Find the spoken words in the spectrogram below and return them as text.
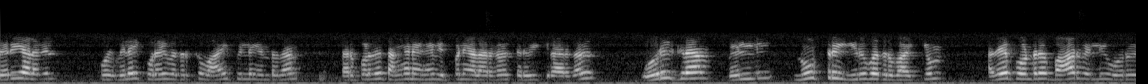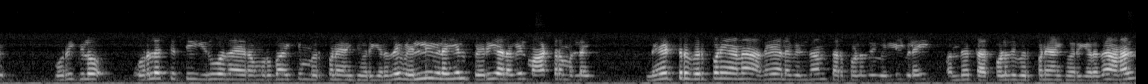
பெரிய அளவில் விலை குறைவதற்கு வாய்ப்பில்லை என்றுதான் தற்பொழுது தங்க நகை விற்பனையாளர்கள் தெரிவிக்கிறார்கள். ஒரு கிராம் வெள்ளி நூற்று இருபது ரூபாய்க்கும் அதே போன்று பார் வெள்ளி ஒரு ஒரு கிலோ ஒரு லட்சத்தி இருபதாயிரம் ரூபாய்க்கும் விற்பனையாகி வருகிறது. வெள்ளி விலையில் பெரிய அளவில் மாற்றம் இல்லை. நேற்று விற்பனையான அதே அளவில் தான் தற்பொழுது வெள்ளி விலை வந்து தற்பொழுது விற்பனையாகி வருகிறது. ஆனால்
